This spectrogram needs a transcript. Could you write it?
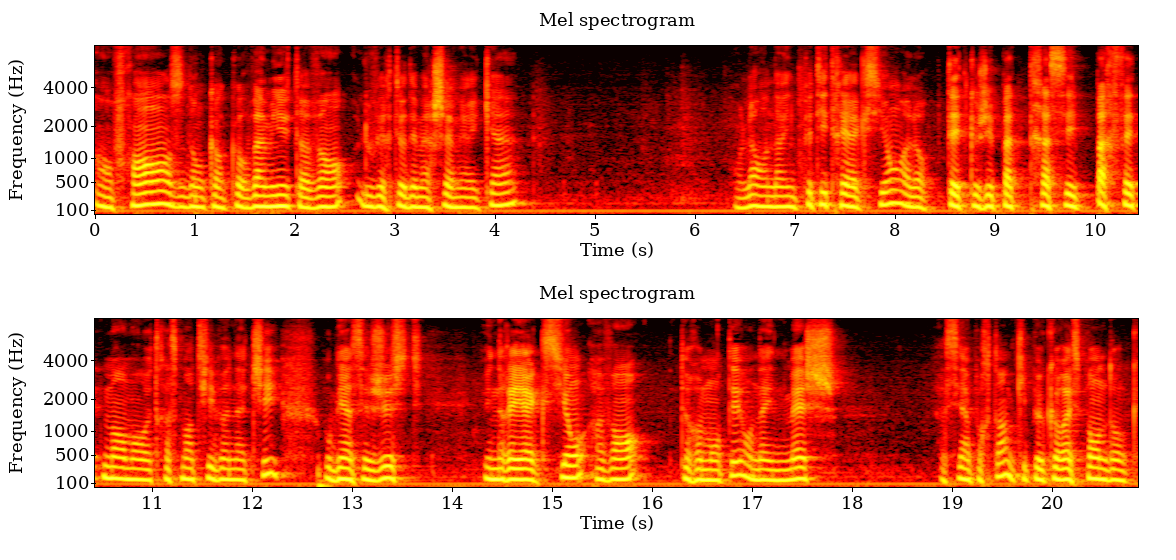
en France donc encore 20 minutes avant l'ouverture des marchés américains. là on a une petite réaction alors peut-être que je n'ai pas tracé parfaitement mon retracement de Fibonacci ou bien c'est juste une réaction avant de remonter. On a une mèche assez importante qui peut correspondre donc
